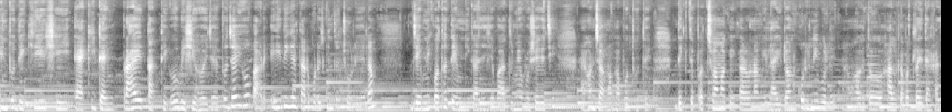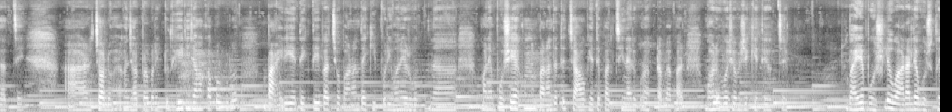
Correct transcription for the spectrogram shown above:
কিন্তু দেখি সেই একই টাইম প্রায় তার থেকেও বেশি হয়ে যায়। তো যাই হোক, আর এই দিকে তারপরে কিন্তু চলে এলাম। যেমনি কথা তেমনি কাজে যে বাথরুমে বসে গেছি, এখন জামা কাপড় ধুতে। দেখতে পাচ্ছ আমাকে, কারণ আমি লাইট অন করিনি বলে। আমার হয়তো হালকা পাতলাই দেখা যাচ্ছে। আর চলো, এখন ঝটপট করে একটু ধুয়ে নিই জামা কাপড়গুলো বাইরে দেখতেই পাচ্ছ বারান্দায় কী পরিমাণে রোদ মানে বসে এখন বারান্দাতে চাও খেতে পাচ্ছি না, এরকম একটা ব্যাপার। ঘরে বসে বসে খেতে হচ্ছে। বাইরে বসলেও আড়ালে বসতে,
